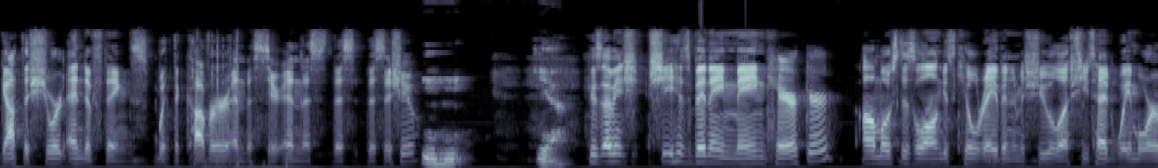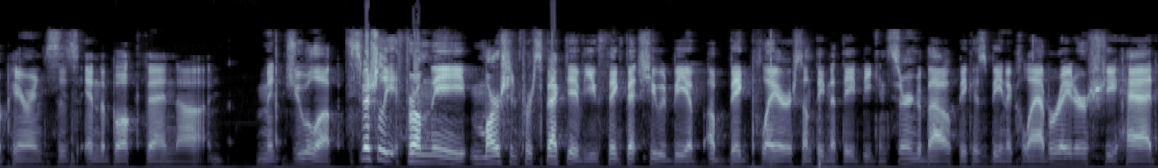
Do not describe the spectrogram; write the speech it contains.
got the short end of things with the cover and the and this this this issue hmm Yeah. because I mean she, she has been a main character almost as long as Killraven and M'Shulla. She's had way more appearances in the book than uh, Majula. Especially from the Martian perspective, you think that she would be a, a big player, something that they'd be concerned about because being a collaborator, she had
